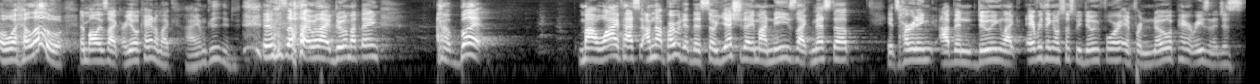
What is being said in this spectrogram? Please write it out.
oh, well, hello. And Molly's like, are you okay? And I'm like, I am good. And so like, we're like doing my thing. but my wife has to, I'm not perfect at this. So yesterday, my knees like messed up. It's hurting. I've been doing like everything I'm supposed to be doing for it. And for no apparent reason, it just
